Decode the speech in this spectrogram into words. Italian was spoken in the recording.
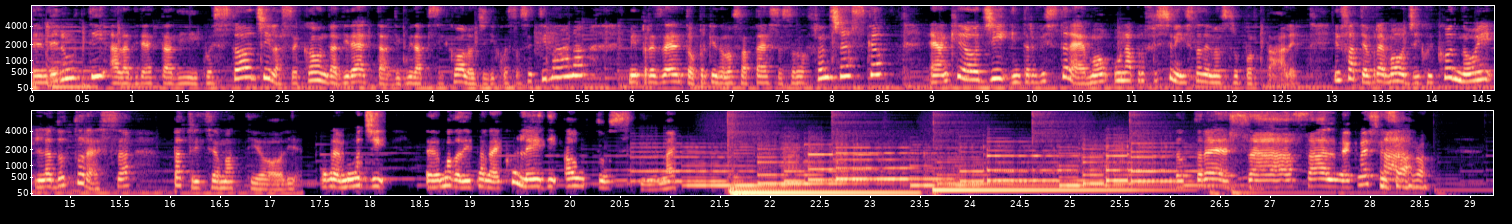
Benvenuti alla diretta di quest'oggi, la seconda diretta di Guida Psicologi di questa settimana. Mi presento, per chi non lo sapesse, sono Francesca e anche oggi intervisteremo una professionista del nostro portale. Infatti avremo oggi qui con noi la dottoressa Patrizia Mattioli. Avremo oggi eh, modo di parlare con lei di autostima. Dottoressa, salve,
